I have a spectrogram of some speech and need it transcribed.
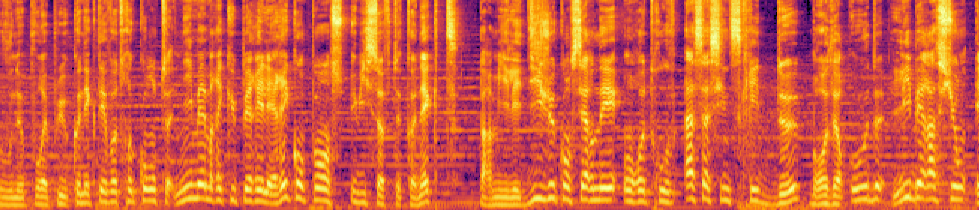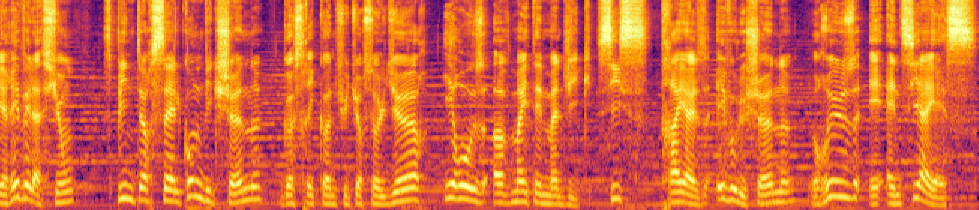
vous ne pourrez plus connecter votre compte ni même récupérer les récompenses Ubisoft Connect. Parmi les 10 jeux concernés, on retrouve Assassin's Creed 2, Brotherhood, Libération et Révélation, Splinter Cell Conviction, Ghost Recon Future Soldier, Heroes of Might and Magic 6, Trials Evolution, Ruse et NCIS.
